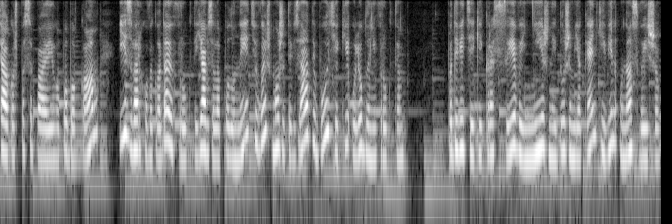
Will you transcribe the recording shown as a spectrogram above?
Також посипаю його по бокам і зверху викладаю фрукти. Я взяла полуницю, ви ж можете взяти будь-які улюблені фрукти. Подивіться, який красивий, ніжний, дуже м'якенький він у нас вийшов.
